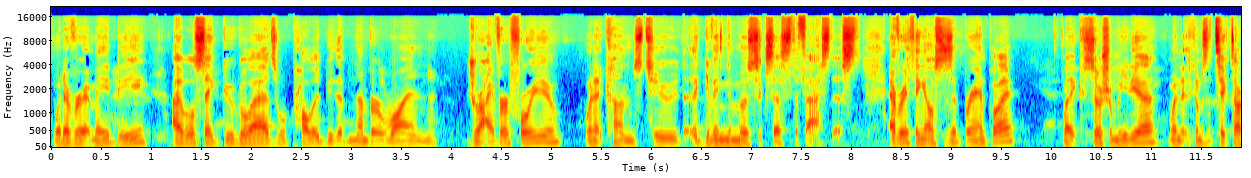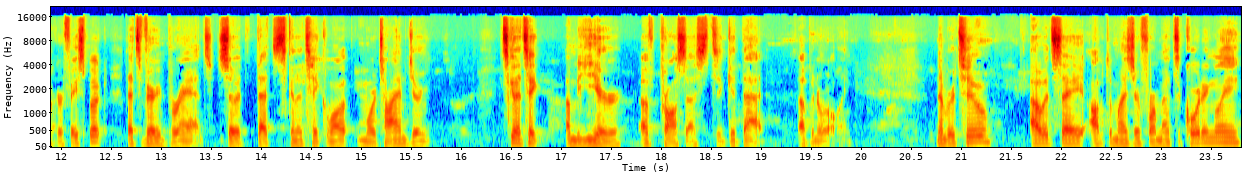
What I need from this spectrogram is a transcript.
whatever it may be. I will say Google Ads will probably be the number one driver for you when it comes to the, giving the most success the fastest. Everything else is a brand play. Like social media, when it comes to TikTok or Facebook, that's very brand. So that's going to take a lot more time during. It's going to take a year of process to get that up and rolling. Number two, I would say optimize your formats accordingly.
